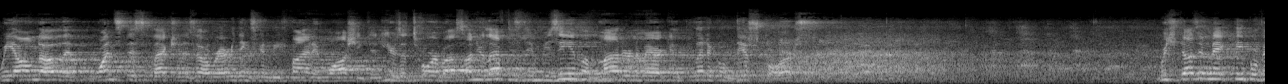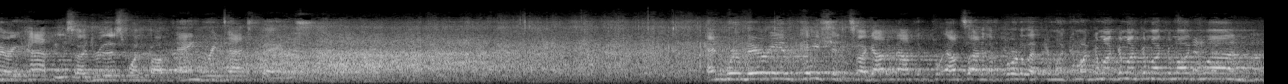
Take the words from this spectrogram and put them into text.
we all know that once this election is over, everything's going to be fine in Washington. Here's a tour bus. On your left is the Museum of Modern American Political Discourse, which doesn't make people very happy, so I drew this one called Angry Taxpayers. And we're very impatient, so I got him out the, outside of the portal. Come on, come on, come on, come on, come on, come on, come on.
